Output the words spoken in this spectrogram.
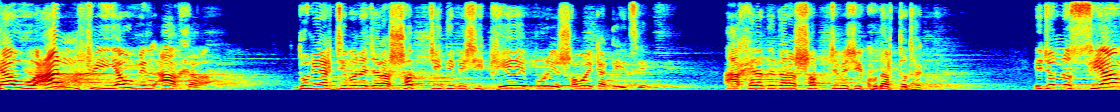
জাউআন ফি ইয়াউমিল আখিরা। দুনিয়ার জীবনে যারা সবচেয়ে বেশি খেয়ে পড়ে, সময় কাটিয়েছে আখেরাতে তারা সবচেয়ে বেশি ক্ষুধার্ত থাকবে। এজন্য সিয়াম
